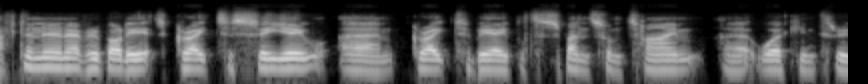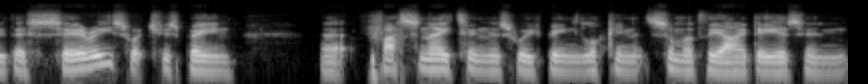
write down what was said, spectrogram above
afternoon, everybody. It's great to see you. Um, great to be able to spend some time uh, working through this series, which has been uh, fascinating as we've been looking at some of the ideas in,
